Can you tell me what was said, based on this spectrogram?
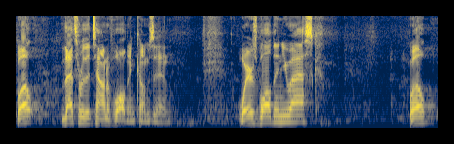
well, that's where the town of Walden comes in. Where's Walden, you ask? Well,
